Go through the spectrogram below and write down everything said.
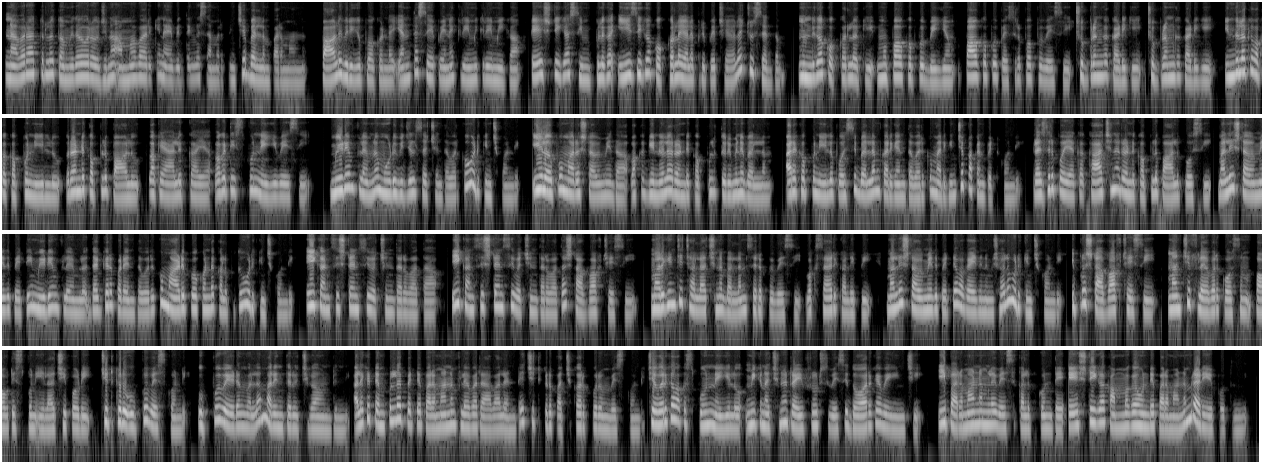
నవరాత్రుల తొమ్మిదవ రోజున అమ్మవారికి నైవేద్యంగా సమర్పించే బెల్లం పరమాన్నం. పాలు విరిగిపోకుండా ఎంతసేపైనా క్రీమీ క్రీమీగా టేస్టీగా సింపుల్గా ఈజీగా కుక్కర్లో ఎలా ప్రిపేర్ చేయాలో చూసేద్దాం. ముందుగా కుక్కర్లోకి ముప్పావు కప్పు బియ్యం పావు కప్పు పెసరపప్పు వేసి శుభ్రంగా కడిగి శుభ్రంగా కడిగి ఇందులోకి ఒక కప్పు నీళ్ళు రెండు కప్పులు పాలు ఒక యాలుక్కాయ ఒక టీ స్పూన్ నెయ్యి వేసి మీడియం ఫ్లేమ్లో మూడు విజిల్స్ వచ్చేంత వరకు ఉడికించుకోండి. ఈలోపు మరో స్టవ్ మీద ఒక గిన్నెలో రెండు కప్పులు తురిమిన బెల్లం అరకప్పు నీళ్ళు పోసి బెల్లం కరిగేంత వరకు మరిగించి పక్కన పెట్టుకోండి. ప్రెజర్ పోయాక కాచిన రెండు కప్పులు పాలు పోసి మళ్ళీ స్టవ్ మీద పెట్టి మీడియం ఫ్లేమ్లో దగ్గర పడేంత వరకు మాడిపోకుండా కలుపుతూ ఉడికించుకోండి. ఈ కన్సిస్టెన్సీ వచ్చిన తర్వాత ఈ కన్సిస్టెన్సీ వచ్చిన తర్వాత స్టవ్ ఆఫ్ చేసి మరిగించి చల్లార్చిన బెల్లం సిరప్ వేసి ఒకసారి కలిపి మళ్ళీ స్టవ్ మీద పెట్టి ఒక ఐదు నిమిషాలు ఉడికించుకోండి. ఇప్పుడు స్టవ్ ఆఫ్ చేసి మంచి ఫ్లేవర్ కోసం పావు టీ స్పూన్ ఇలాచీ పొడి చిటికెడు ఉప్పు వేసుకోండి. ఉప్పు వేయడం వల్ల మరింత రుచిగా ఉంటుంది. అలాగే టెంపుల్లో పెట్టే పరమాన్నం ఫ్లేవర్ రావాలంటే చిటికెడు పచ్చికర్పూరం వేసుకోండి. చివరిగా ఒక స్పూన్ నెయ్యిలో మీకు నచ్చిన డ్రై ఫ్రూట్స్ వేసి దోరగా వేయించి ఈ పరమాన్నంలో వేసి కలుపుకుంటే టేస్టీగా కమ్మగా ఉండే పరమాన్నం రెడీ అయిపోతుంది.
